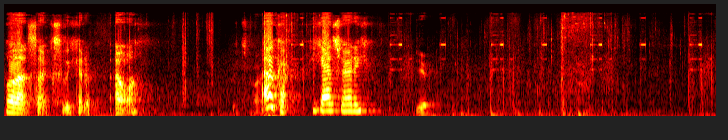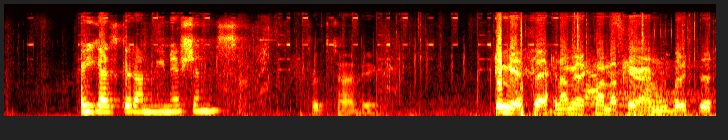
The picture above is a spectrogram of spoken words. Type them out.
Well, that sucks. We could have. Oh well. It's fine. Okay, you guys ready? Yep. Are you guys good on munitions? For the time being. give me a second. I'm gonna climb up here and loot this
